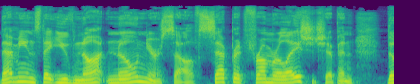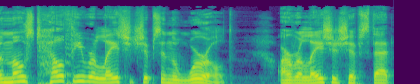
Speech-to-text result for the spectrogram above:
That means that you've not known yourself separate from relationship. And the most healthy relationships in the world are relationships that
